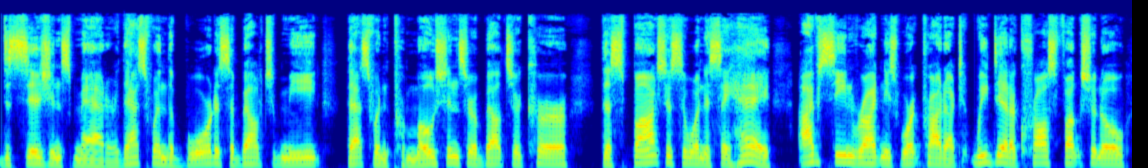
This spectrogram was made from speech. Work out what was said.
decisions matter. That's when the board is about to meet. That's when promotions are about to occur. The sponsor is the one to say, Hey, I've seen Rodney's work product. We did a cross functional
